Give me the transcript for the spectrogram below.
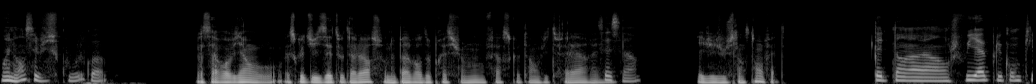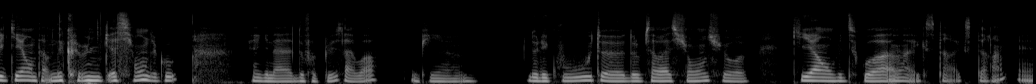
ouais, non, c'est juste cool, quoi. Bah, Ça revient au... à ce que tu disais tout à l'heure sur ne pas avoir de pression, faire ce que tu as envie de faire et, C'est ça. et vivre juste l'instant en fait. Peut-être un, un chouïa plus compliqué en termes de communication, du coup. Il y en a deux fois plus à avoir. Et puis, euh, de l'écoute, euh, de l'observation sur qui a envie de quoi, etc. etc. Et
